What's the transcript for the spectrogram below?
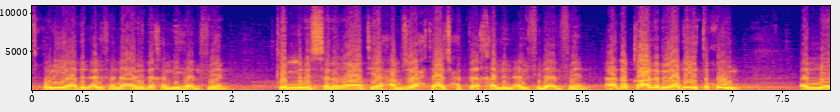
تقولي هذا الألف أنا أريد أخليها ألفين. كم من السنوات يا حمزة أحتاج حتى أخلي الألف إلى ألفين؟ هذا القاعدة الرياضية تقول أنه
